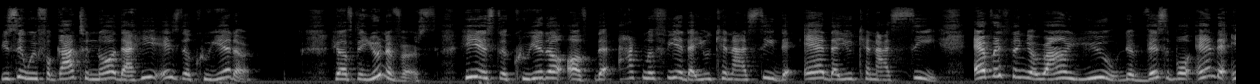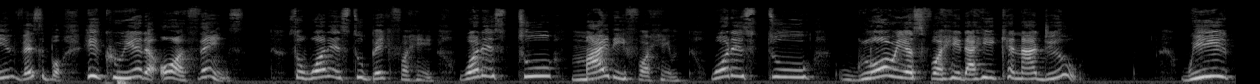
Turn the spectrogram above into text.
You see, we forgot to know that He is the Creator of the universe. He is the creator of the atmosphere that you cannot see, the air that you cannot see, everything around you, the visible and the invisible. He created all things. So, what is too big for him? What is too mighty for him? What is too glorious for him that he cannot do? We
